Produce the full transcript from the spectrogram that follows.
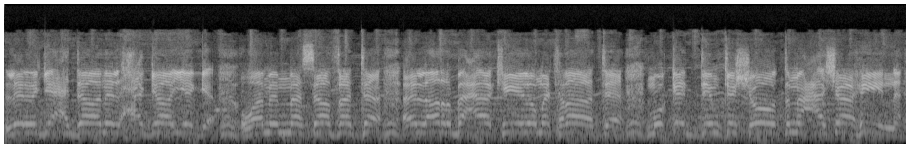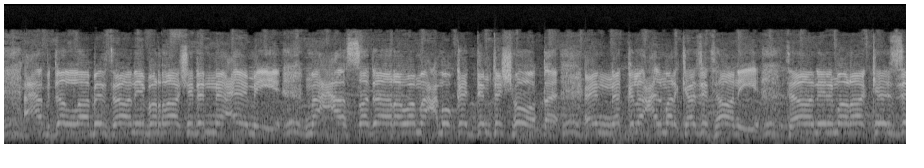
للقعدان الحقايق ومن مسافة الأربعة كيلومترات مقدمة الشوط مع شاهين. عبد الله بن ثاني بن راشد النعيمي مع الصدارة ومع مقدمة الشوط النقلة على المركز الثاني. ثاني المراكز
